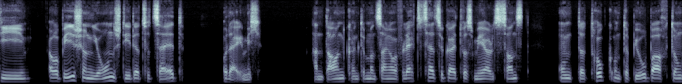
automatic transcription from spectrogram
Die Europäische Union steht ja zurzeit, oder eigentlich andauernd könnte man sagen, aber vielleicht zurzeit sogar etwas mehr als sonst, unter Druck, unter Beobachtung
